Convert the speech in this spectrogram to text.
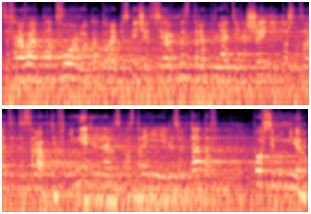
цифровая платформа, которая обеспечивает сверхбыстрое принятие решений и то, что называется дисраптив, немедленное распространение результатов по всему миру.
